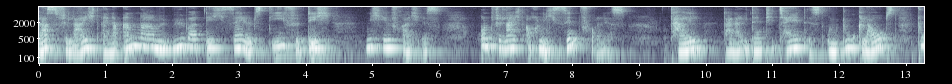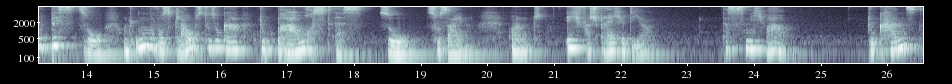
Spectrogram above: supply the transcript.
Dass vielleicht eine Annahme über dich selbst, die für dich nicht hilfreich ist und vielleicht auch nicht sinnvoll ist, Teil deiner Identität ist und du glaubst, du bist so und unbewusst glaubst du sogar, du brauchst es, so zu sein. Und ich verspreche dir, das ist nicht wahr. Du kannst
